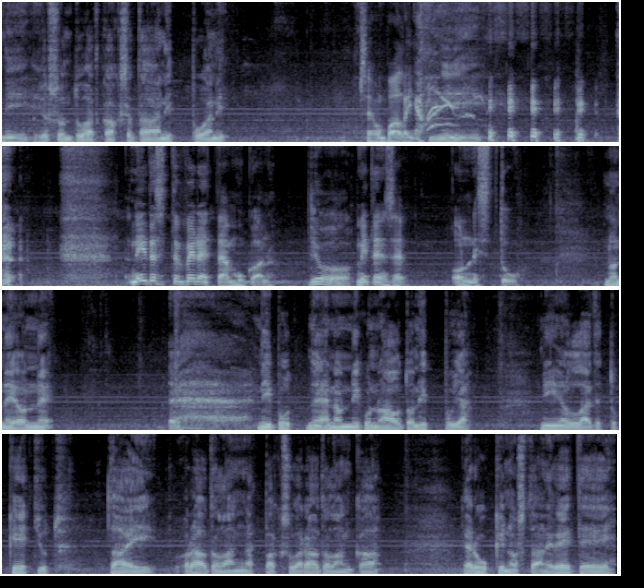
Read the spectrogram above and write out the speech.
Niin, jos on 1200 nippua, niin... Se on paljon. Niin. Niitä sitten vedetään mukana. Joo. Miten se onnistuu? No ne on ne äh, niput, nehän on niin kuin autonippuja. Niihin on laitettu ketjut tai rautalangat, paksua rautalankaa. Ja rukki nostaa ne veteen.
